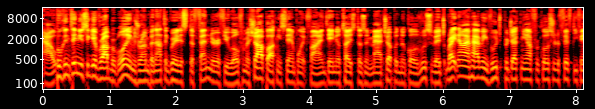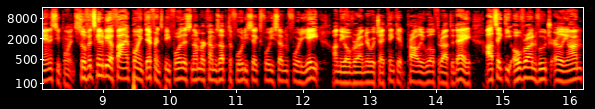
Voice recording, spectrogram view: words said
out, who continues to give Robert Williams run, but not the greatest defender, if you will. From a shot blocking standpoint, fine. Daniel Theis doesn't match up with Nikola Vucevic. Right now, I'm having Vuce projecting out for closer to 50 fantasy points. So if it's going to be a five point difference before this number comes up to 46, 47, 48 on the over under, which I think it probably will throughout the day, I'll take the over on Vooch early on.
